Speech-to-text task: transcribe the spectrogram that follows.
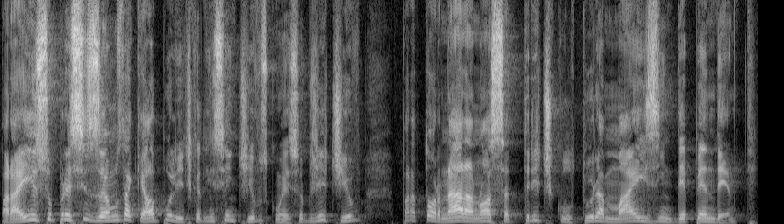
Para isso, precisamos daquela política de incentivos com esse objetivo para tornar a nossa triticultura mais independente.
